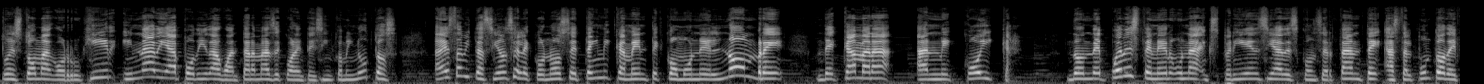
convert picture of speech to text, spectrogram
tu estómago rugir y nadie ha podido aguantar más de 45 minutos. A esta habitación se le conoce técnicamente como en el nombre de cámara anecoica, donde puedes tener una experiencia desconcertante hasta el punto de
